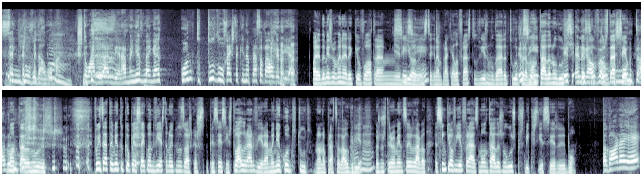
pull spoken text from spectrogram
sem dúvida alguma. Estou a adorar ver. Amanhã de manhã conto tudo o resto aqui na Praça da Algaria. Olha, da mesma maneira que eu vou alterar a minha Sim, bio do sim. Instagram para aquela frase, tu devias mudar a tua Eu para sim. montada no luxo. Esse- Ana Eu sinto que Galvão, tu estás sempre montada no montada no luxo. Foi exatamente o que eu pensei quando vi esta noite nos Oscars. Pensei assim: estou a adorar ver, amanhã conto tudo, não na Praça da Alegria, Uhum. mas no extremamente desagradável. Assim que ouvi a frase montadas no luxo, percebi que isto ia ser eh, bom. Agora é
